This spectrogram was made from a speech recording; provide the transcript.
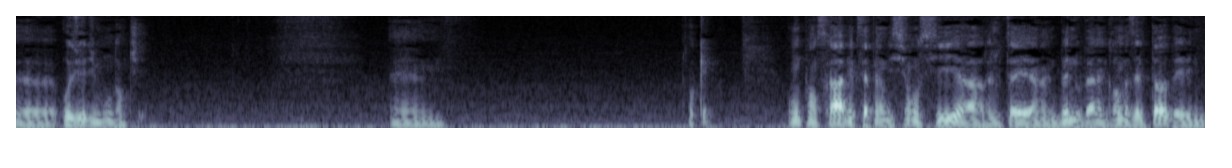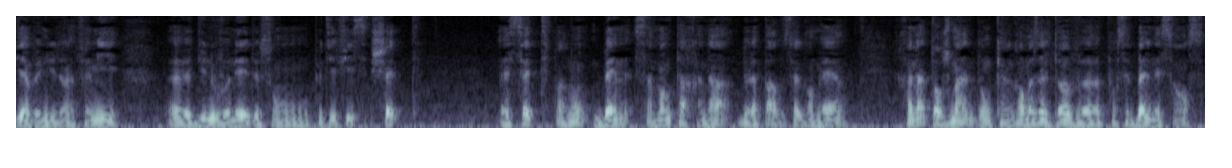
euh, aux yeux du monde entier. Euh, ok. On pensera avec sa permission aussi à rajouter une bonne nouvelle, un grand Mazel Tov et une bienvenue dans la famille euh, du nouveau-né de son petit-fils, Chet, Seth, pardon, Ben Samantha Hana, de la part de sa grand-mère, Hana Torjman, donc un grand Mazel Tov pour cette belle naissance,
